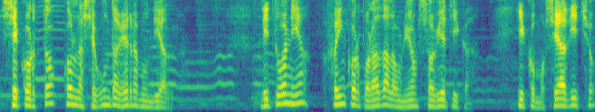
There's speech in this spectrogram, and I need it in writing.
se cortó con la Segunda Guerra Mundial. Lituania fue incorporada a la Unión Soviética y como se ha dicho,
